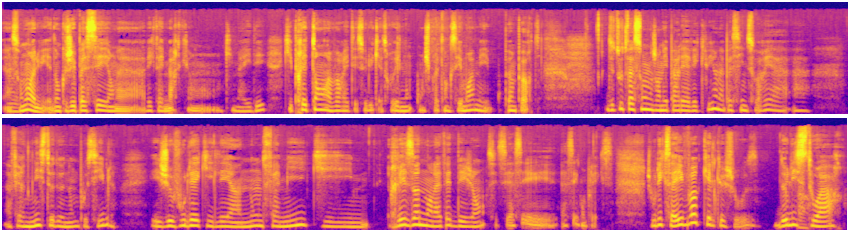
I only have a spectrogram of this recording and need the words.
à son nom à lui. Et donc j'ai passé on a, avec Time Mark on- qui m'a aidé, qui prétend avoir été celui qui a trouvé le nom. Bon, je prétends que c'est moi, mais peu importe. De toute façon, j'en ai parlé avec lui. On a passé une soirée à, à- à faire une liste de noms possibles. Et je voulais qu'il ait un nom de famille qui résonne dans la tête des gens. C'est assez, assez complexe. Je voulais que ça évoque quelque chose de l'histoire,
